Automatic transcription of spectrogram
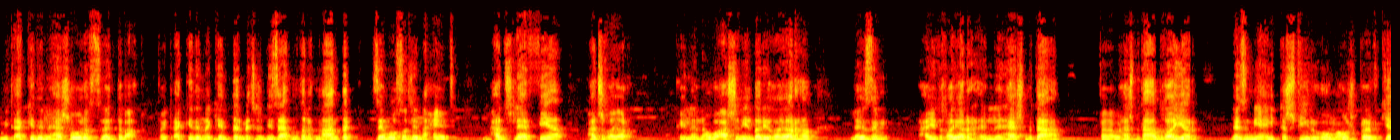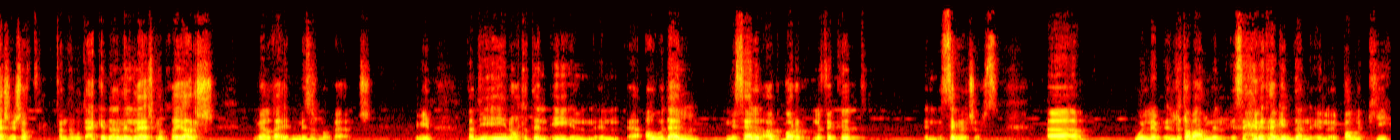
ويتأكد إن ال hash هو نفس اللي أنت بعته. فيتأكد إنك أنت ال message دي ساعة ما طلعت من عندك زي ما وصلت لي الناحيه دي. محدش لعب فيها محدش غيرها. okay؟ لأن هو عشان يقدر يغيرها لازم هيتغير ال hash بتاعها. فلو ال hash بتاعها اتغير لازم يعيد تشفيره. وهو معهوش private key عشان يشفر. فأنت متأكد إن ال hash ما اتغيرش يبقى ال message ما اتغيرتش جميل؟ فدي إيه نقطة الايه أو ده المثال الأكبر لفكرة ال signatures آه واللي اللي طبعا من سهلتها جدا ال public key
